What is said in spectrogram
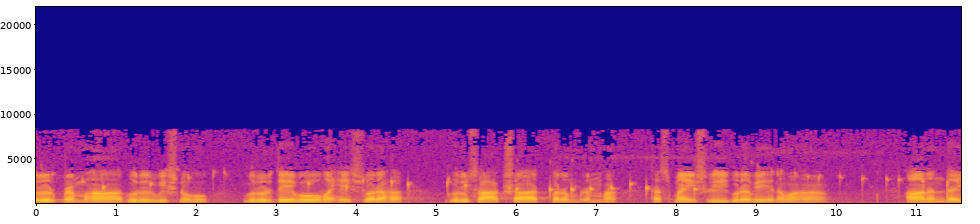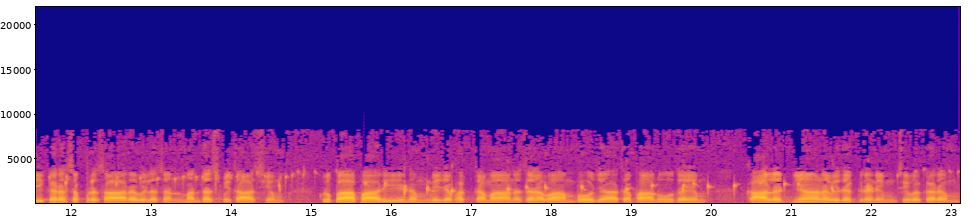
गुरुर्ब्रह्मा, गुरुर्विष्णुः, गुरुर्देवो महेश्वरः, गुरुसाक्षात् परम् ब्रह्म, तस्मै श्रीगुरवे नमः। आनन्दैकरसप्रसारविलसन्मन्दस्मितास्यम् कृपापारीणम् निजभक्तमानसनवाम्भोजातभानुदयम् कालज्ञानविदग्रणिम् शिवकरम्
